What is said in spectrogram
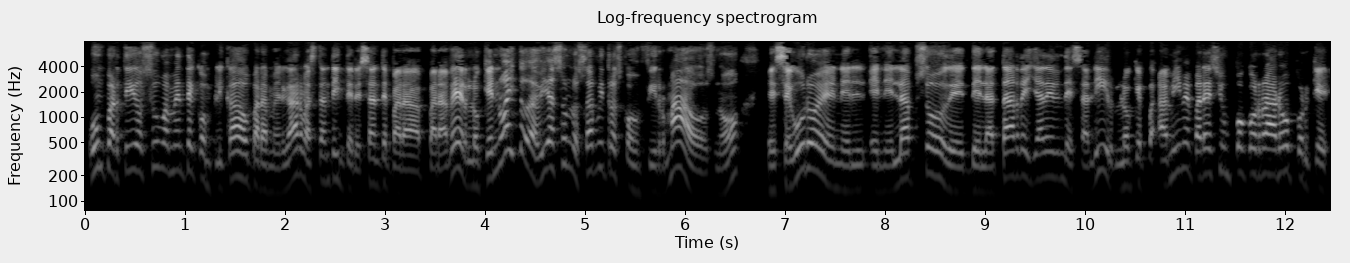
un partido sumamente complicado para Melgar, bastante interesante para, para ver. Lo que no hay todavía son los árbitros confirmados, ¿no? Eh, seguro en el, en el lapso de, de, la tarde ya deben de salir. Lo que a mí me parece un poco raro porque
